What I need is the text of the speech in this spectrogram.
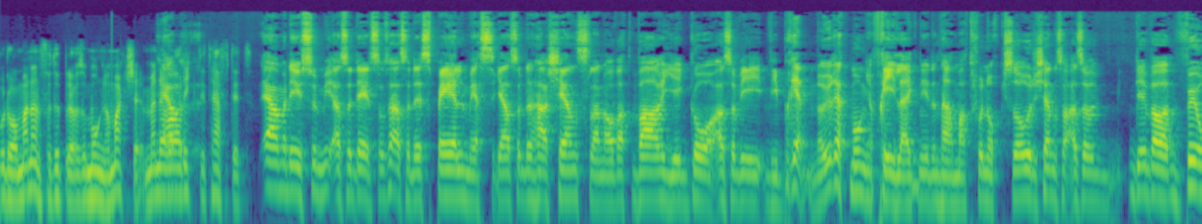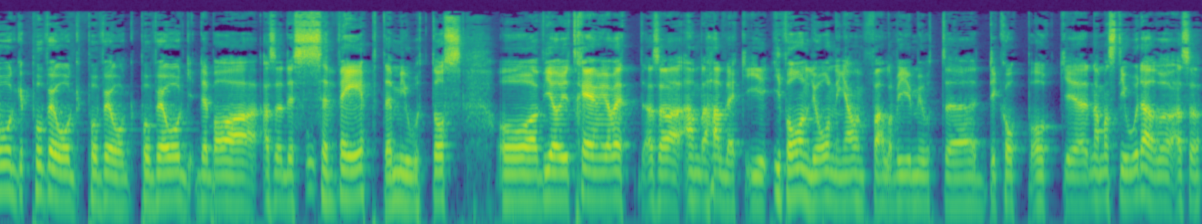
och då har man ändå fått uppleva så många matcher. Men det ja, var riktigt häftigt. Ja men det är ju så mycket, alltså dels så här, så det spelmässiga, alltså den här känslan av att varje gång, alltså vi, vi bränner ju rätt många frilägen i den här matchen också och det kändes så, alltså det var våg på våg på våg på våg. Det bara, alltså det svepte mot oss. Och vi gör ju tre, jag vet, alltså andra halvlek i, i vanlig ordning anfaller vi ju mot eh, uh, Dekop och uh, när man stod där och alltså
